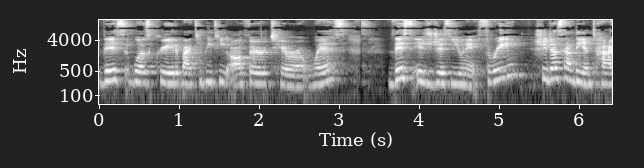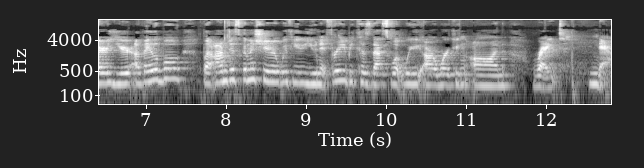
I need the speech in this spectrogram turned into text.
This was created by TPT author Tara West. This is just unit three. She does have the entire year available, but I'm just gonna share with you unit three because that's what we are working on right now.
